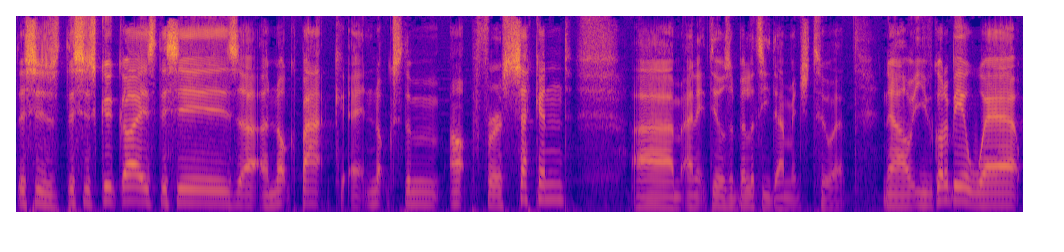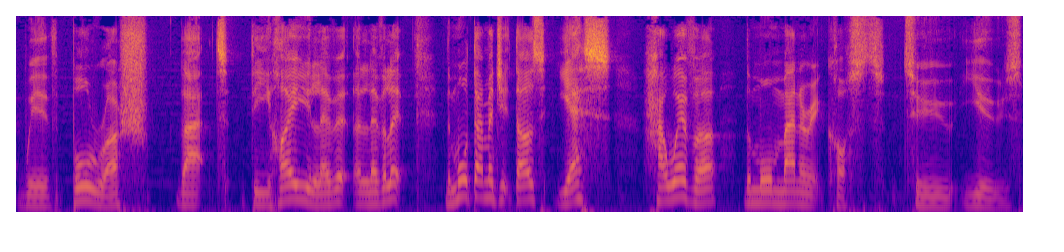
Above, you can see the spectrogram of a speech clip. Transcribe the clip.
this is this is good, guys. This is uh, a knockback. It knocks them up for a second, um, and it deals ability damage to it. Now you've got to be aware with Bull Rush that the higher you level, uh, level it, the more damage it does. Yes, however, the more mana it costs to use.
